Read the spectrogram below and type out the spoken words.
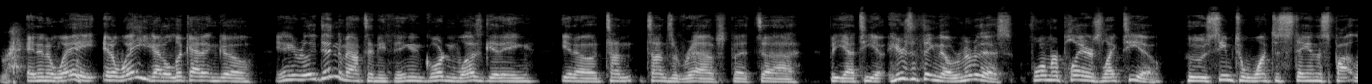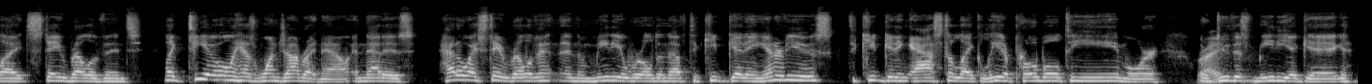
Right. and in a way, in a way, you got to look at it and go, yeah, he really didn't amount to anything. And Gordon was getting, you know, ton tons of reps, but uh, but yeah, Tio. Here's the thing, though. Remember this: former players like T.O. who seem to want to stay in the spotlight, stay relevant. Like T.O. only has one job right now, and that is how do I stay relevant in the media world enough to keep getting interviews, to keep getting asked to like lead a Pro Bowl team or or Right. do this media gig.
